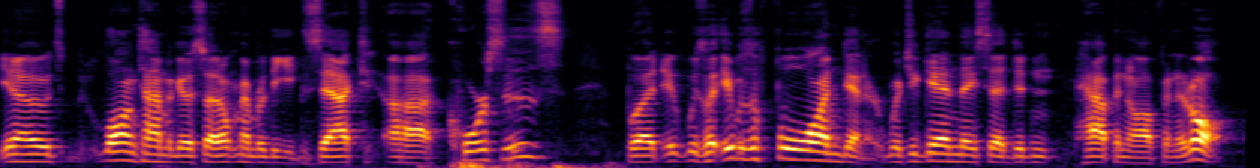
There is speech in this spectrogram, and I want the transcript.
you know, it's a long time ago, so I don't remember the exact uh, courses, but it was a, it was a full on dinner, which again they said didn't happen often at all.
